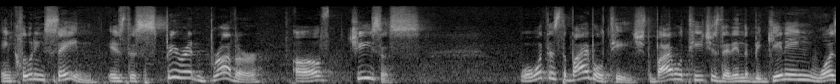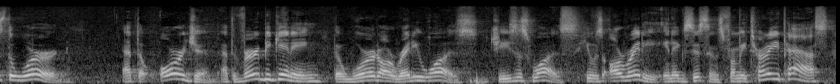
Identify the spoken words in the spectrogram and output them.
including Satan, is the spirit brother of Jesus. Well, what does the Bible teach? The Bible teaches that in the beginning was the Word. At the origin, at the very beginning, the Word already was. Jesus was. He was already in existence. From eternity past,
